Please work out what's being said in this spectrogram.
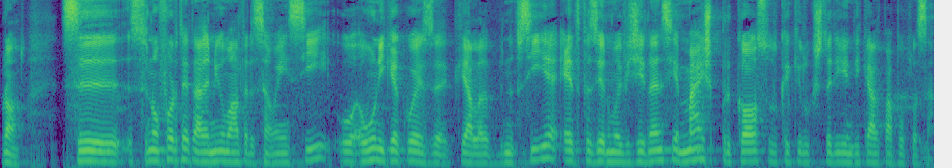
Pronto. Se, se não for detectada nenhuma alteração em si, a única coisa que ela beneficia é de fazer uma vigilância mais precoce do que aquilo que estaria indicado para a população.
